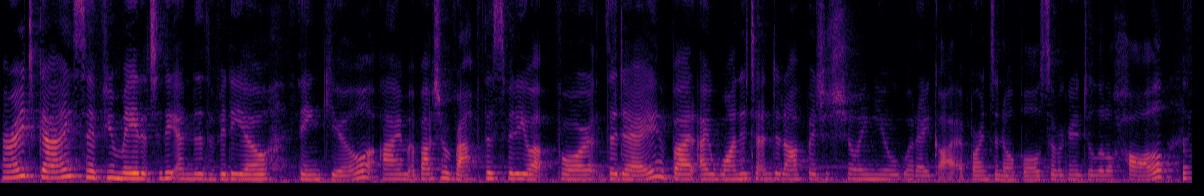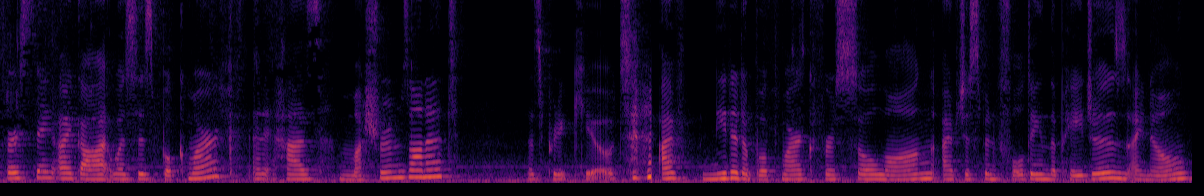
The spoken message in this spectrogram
All right, guys, if you made it to the end of the video, thank you. I'm about to wrap this video up for the day, but I wanted to end it off by just showing you what I got at Barnes & Noble. So we're gonna do a little haul. The first thing I got was this bookmark, and it has mushrooms on it. That's pretty cute. I've needed a bookmark for so long. I've just been folding the pages, I know.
